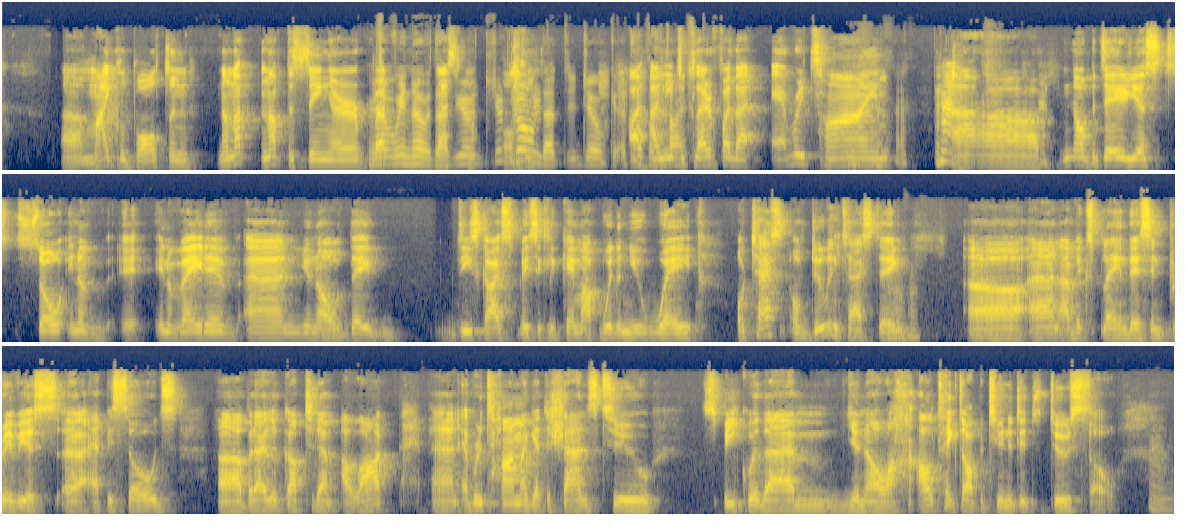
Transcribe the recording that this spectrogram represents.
uh, Michael Bolton. No, not not the singer, but yeah, we know that. You not you drawn that joke. a I, I need to now. clarify that every time. uh, no, but they're just so inno- innovative, and you know they these guys basically came up with a new way of test of doing testing. Uh, and I've explained this in previous uh, episodes, uh, but I look up to them a lot, and every time I get the chance to speak with them, you know, I'll take the opportunity to do so.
